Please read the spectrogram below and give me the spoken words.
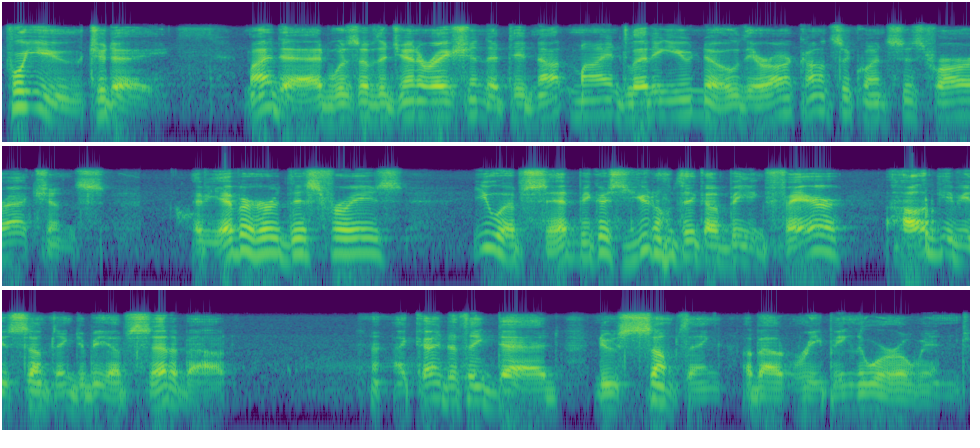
For you today, my dad was of the generation that did not mind letting you know there are consequences for our actions. Have you ever heard this phrase? You upset because you don't think I'm being fair? I'll give you something to be upset about. I kind of think Dad knew something about reaping the whirlwind.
